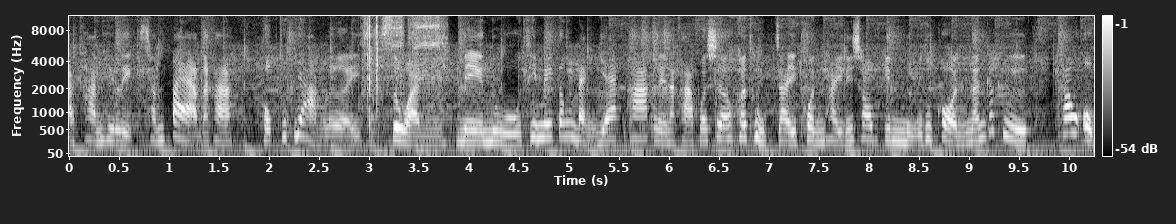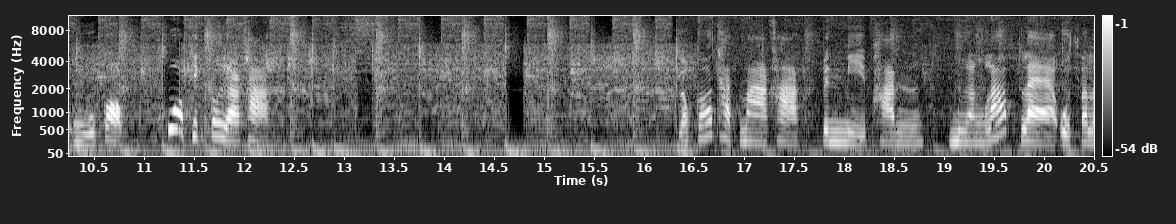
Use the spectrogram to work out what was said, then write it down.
อาคารเฮลิกชั้น 8 นะคะครบทุกอย่างเลย ส่วนเมนูที่ไม่ต้องแบ่งแยกภาคเลยนะคะ เพราะเชื่อว่าถูกใจคนไทยที่ชอบกินหมูทุกคน นั่นก็คือข้าวอบหมูกรอบคั่วพริกเกลือค่ะ แล้วก็ถัดมาค่ะ เป็นหมี่พันธุ์เมืองลาบแปลอุตร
